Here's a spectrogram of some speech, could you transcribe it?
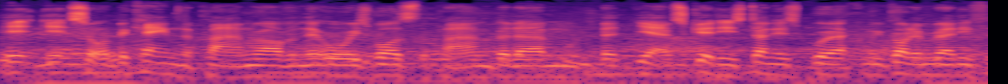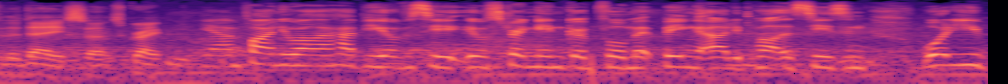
it, it, sort of became the plan rather than it always was the plan. But um, but yeah, it's good. He's done his work and we've got him ready for the day, so it's great. Yeah, and finally, while I have you, obviously you're stringing good form. It being early part of the season, what are you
